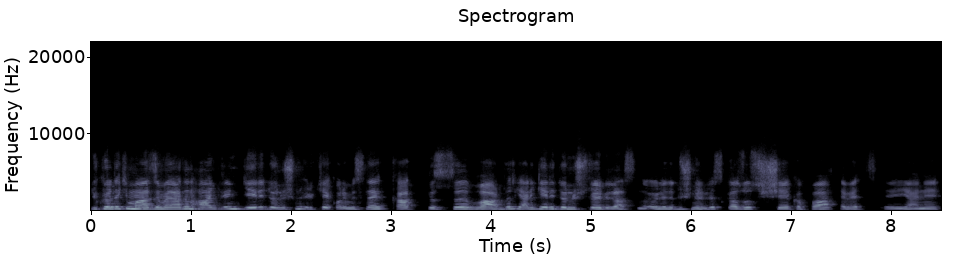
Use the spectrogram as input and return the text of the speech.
Yukarıdaki malzemelerden hangilerinin geri dönüşümün ülke ekonomisine katkısı vardır? Yani geri dönüştürülebilir aslında. Öyle de düşünebiliriz. Gazoz şişe kapağı evet e, yani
